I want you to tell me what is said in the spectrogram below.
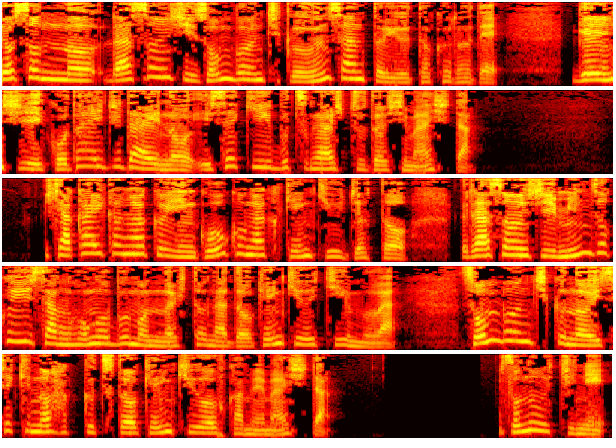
朝村のラソン市孫本地区雲山というところで、原始古代時代の遺跡遺物が出土しました。社会科学院考古学研究所と、ラソン市民族遺産保護部門の人など研究チームは、孫本地区の遺跡の発掘と研究を深めました。そのうちに、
